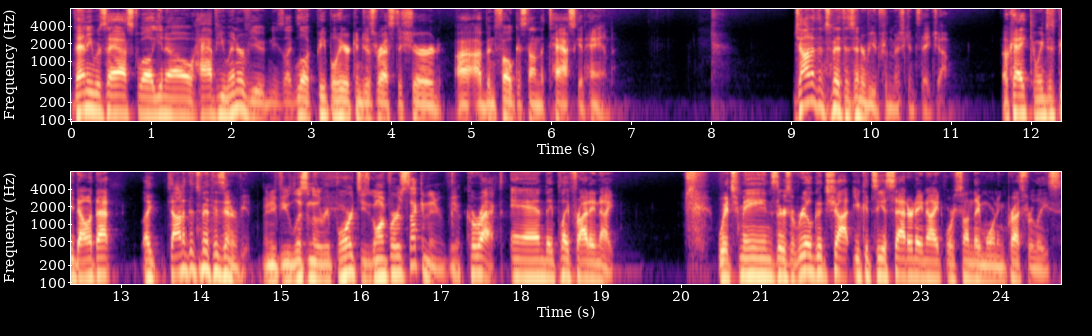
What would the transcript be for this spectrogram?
then he was asked, well, you know, have you interviewed? And he's like, look, people here can just rest assured I, I've been focused on the task at hand. Jonathan Smith has interviewed for the Michigan State job. Okay, can we just be done with that? Like, Jonathan Smith is interviewed. And if you listen to the reports, he's going for his second interview. Correct. And they play Friday night, which means there's a real good shot you could see a Saturday night or Sunday morning press release.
